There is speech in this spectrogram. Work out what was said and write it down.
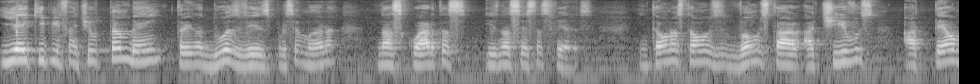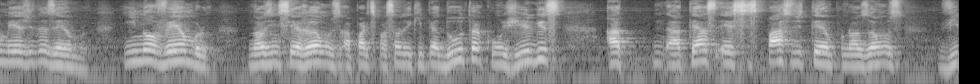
E a equipe infantil também treina duas vezes por semana, nas quartas e nas sextas-feiras. Então nós estamos, vamos estar ativos até o mês de dezembro. Em novembro, nós encerramos a participação da equipe adulta com o Girgues. Até esse espaço de tempo, nós vamos vi,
